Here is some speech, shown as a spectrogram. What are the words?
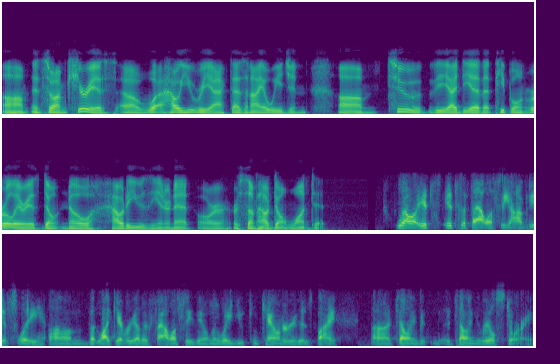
Um, and so I'm curious uh, what, how you react as an Iowegian um, to the idea that people in rural areas don't know how to use the internet or, or somehow don't want it. Well, it's it's a fallacy, obviously, um, but like every other fallacy, the only way you can counter it is by uh, telling the, telling the real story.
